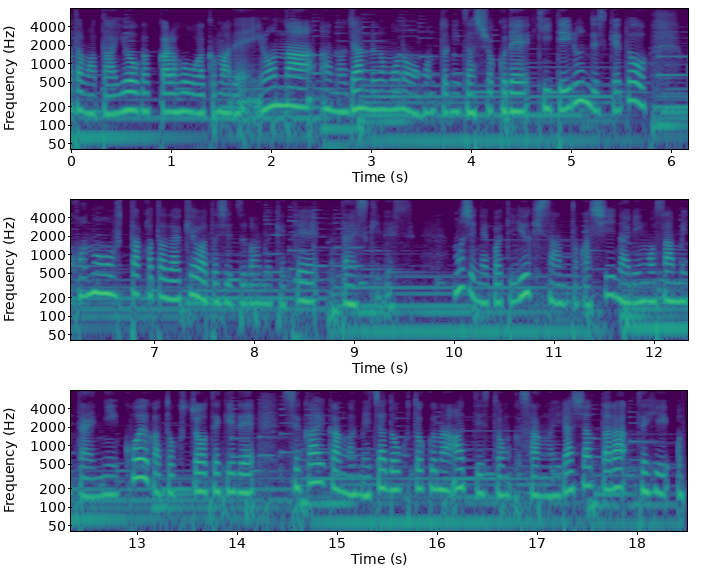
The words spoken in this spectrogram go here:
はたまた洋楽から邦楽までいろんなあのジャンルのものを本当に雑食で聴いているんですけどこの二方だけ私ずば抜けて大好きです。もしねこうやってゆきさんとか椎名林檎さんみたいに声が特徴的で世界観がめちゃ独特なアーティストさんがいらっしゃったらぜひ教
